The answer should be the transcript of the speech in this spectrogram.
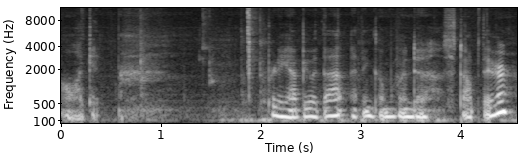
I like it pretty happy with that. I think I'm going to stop there.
